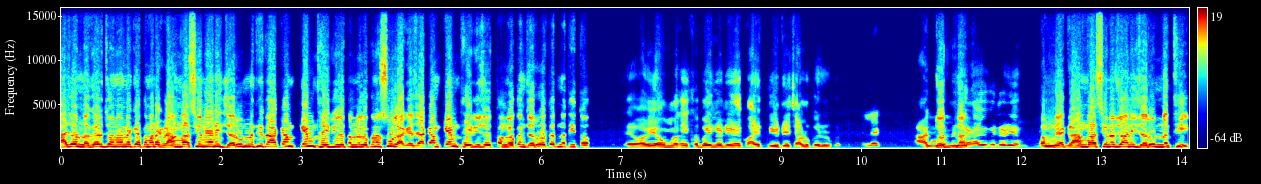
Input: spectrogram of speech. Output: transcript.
આ જો નગરજનોને કે તમારા ગ્રામવાસીઓને આની જરૂર નથી તો આ કામ કેમ થઈ રહ્યું છે? તમને લોકોને શું લાગે છે? આ કામ કેમ થઈ રહ્યું છે? તમને લોકોને જરૂરત જ નથી તો? હવે હમણાં કઈ ખબર નથી ને કઈ રીતે ચાલુ કર્યું એટલે આ જો તમને ગ્રામવાસીઓને જો આની જરૂર નથી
